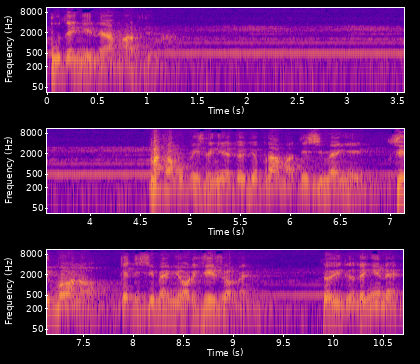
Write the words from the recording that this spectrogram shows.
που δεν είναι αμάρτημα. Μα θα μου πεις δεν είναι το ίδιο πράγμα. Τι σημαίνει θυμώνω και τι σημαίνει οργίζομαι. Το ίδιο δεν είναι.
